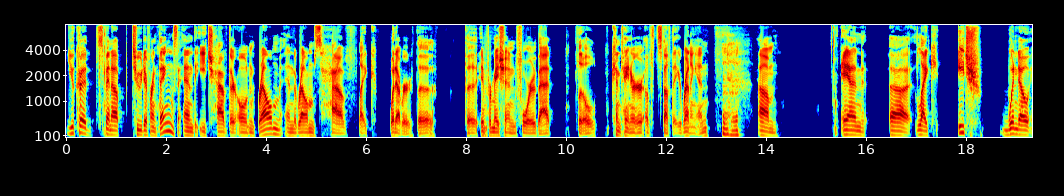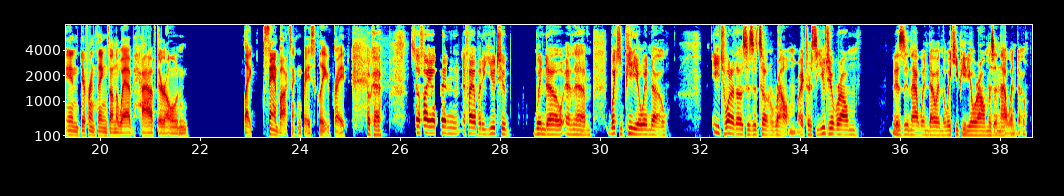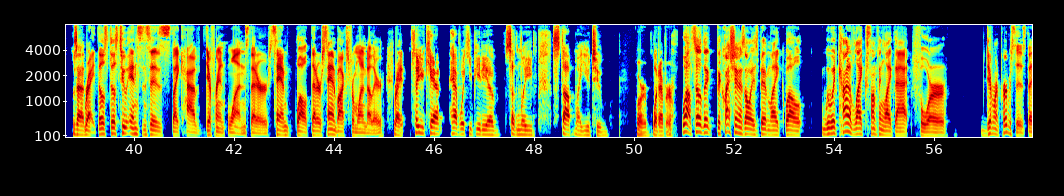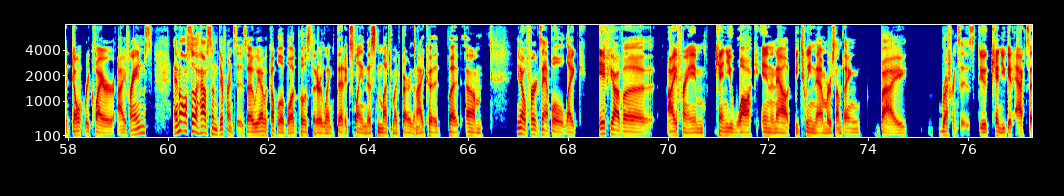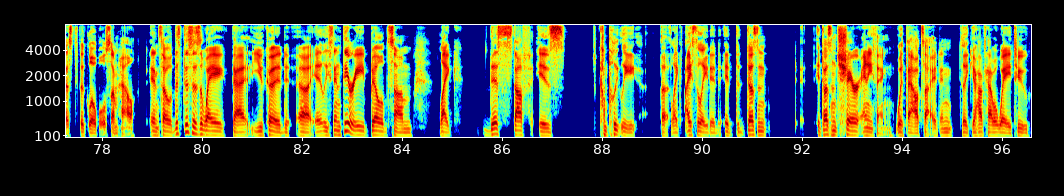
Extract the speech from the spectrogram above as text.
you could spin up two different things and they each have their own realm and the realms have like whatever the the information for that little container of stuff that you're running in. Mm-hmm. um and uh like each window in different things on the web have their own like sandboxing basically right? Okay. So if i open if i open a youtube window and the Wikipedia window. Each one of those is its own realm, right? There's the YouTube realm is in that window, and the Wikipedia realm is in that window. Is that right? Those those two instances like have different ones that are sand well that are sandboxed from one another. Right. So you can't have Wikipedia suddenly stop my YouTube or whatever. Well, so the the question has always been like, well, we would kind of like something like that for different purposes that don't require iframes and also have some differences. Uh, we have a couple of blog posts that are linked that explain this much, much better than I could. But, um, you know, for example, like if you have a iframe, can you walk in and out between them or something by references? Do can you get access to the global somehow? And so this this is a way that you could, uh, at least in theory, build some like this stuff is completely uh, like isolated. It doesn't it doesn't share anything with the outside, and like you have to have a way to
